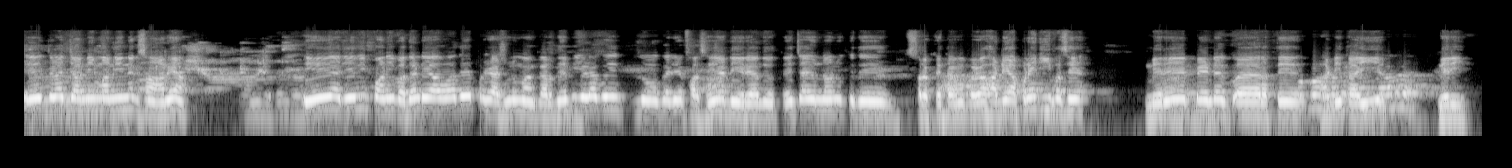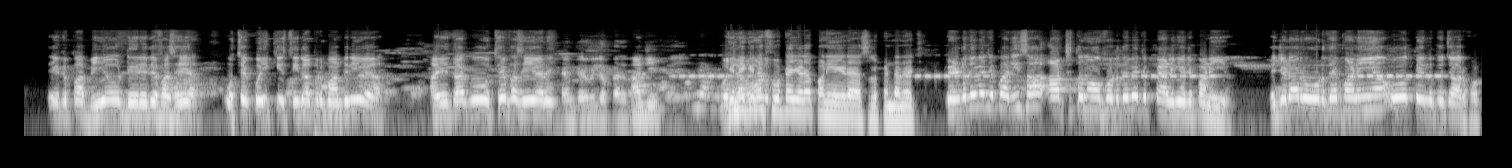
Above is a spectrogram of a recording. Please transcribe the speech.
ਇਹ ਜਿਹੜਾ ਜਾਨੀ ਮਾਨੀ ਨੁਕਸਾਨ ਆ ਇਹ ਅਜੇ ਵੀ ਪਾਣੀ ਵਧਣ ਡਿਆ ਵਾ ਤੇ ਪ੍ਰਸ਼ਾਸਨ ਨੂੰ ਮੰਗ ਕਰਦੇ ਆ ਵੀ ਜਿਹੜਾ ਕੋਈ ਲੋਕ ਅਜੇ ਫਸੇ ਆ ਡੇਰਿਆਂ ਦੇ ਉੱਤੇ ਚਾਹੇ ਉਹਨਾਂ ਨੂੰ ਕਿਤੇ ਸੁਰੱਖਿਅਤ ਥਾਂ ਪਵੇ। ਸਾਡੇ ਆਪਣੇ ਜੀ ਫਸੇ ਆ। ਮੇਰੇ ਪਿੰਡ ਅਹ, ਰੱਤੇ ਸਾਡੀ ਤਾਈ ਆ ਮੇਰੀ। ਇੱਕ ਭਾਬੀ ਆ ਉਹ ਡੇਰੇ ਤੇ ਫਸੇ ਆ। ਉੱਥੇ ਕੋਈ ਕਿਸ਼ਤੀ ਦਾ ਪ੍ਰਬੰਧ ਨਹੀਂ ਹੋਇਆ। ਅਜੇ ਤੱਕ ਉਹ ਉੱਥੇ ਫਸੇ ਆ ਨੇ। ਡੰਗਰ ਵੀ ਲੋਕਾਂ ਦੇ ਹਾਂਜੀ। ਉਹ ਕਿੰਨੇ ਕਿੰਨੇ ਫੁੱਟ ਹੈ ਜਿਹੜਾ ਪਾਣੀ ਹੈ ਜਿਹੜਾ ਅਸਲ ਪਿੰਡਾਂ ਦੇ ਵਿੱਚ? ਪਿੰਡ ਦੇ ਵਿੱਚ ਭਾਜੀ ਸਾ 8 ਤੋਂ 9 ਫੁੱਟ ਦੇ ਵਿੱਚ ਪੈਲੀਆਂ 'ਚ ਪਾਣੀ ਆ। ਤੇ ਜਿਹੜਾ ਰੋਡ ਤੇ ਪਾਣੀ ਆ ਉਹ 3 ਤੋਂ 4 ਫੁੱਟ।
